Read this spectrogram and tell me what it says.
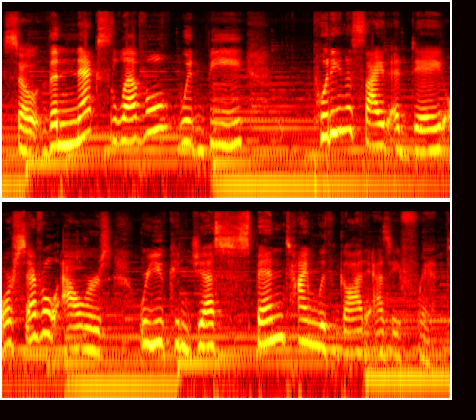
So the next level would be putting aside a day or several hours where you can just spend time with God as a friend.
